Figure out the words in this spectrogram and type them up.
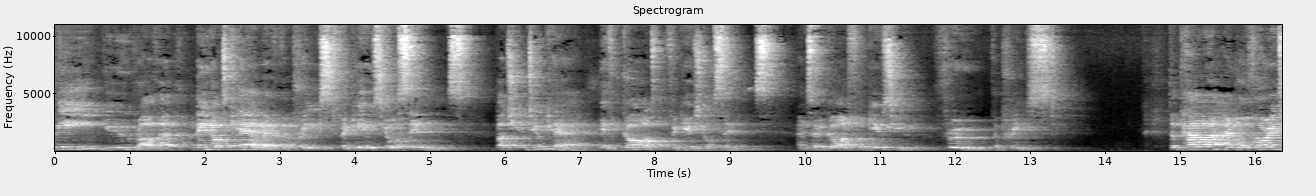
We, you rather, may not care whether the priest forgives your sins, but you do care if God forgives your sins. And so God forgives you through the priest. The power and authority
